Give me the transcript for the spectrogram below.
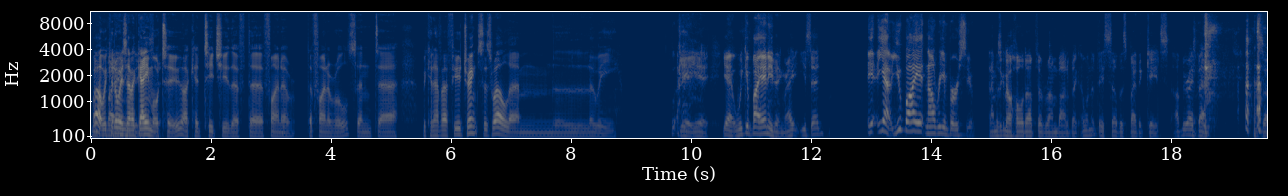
Well, we could always have a game or two. I could teach you the the finer the finer rules, and uh, we could have a few drinks as well, um, Louis. Yeah, yeah, yeah. We could buy anything, right? You said. Y- Yeah, you buy it and I'll reimburse you. And I'm just gonna hold up the rum bottle. Like, I wonder if they sell this by the case. I'll be right back. so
